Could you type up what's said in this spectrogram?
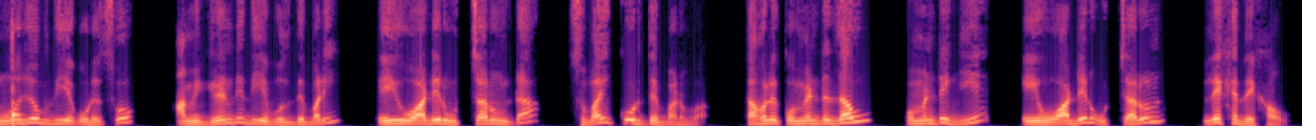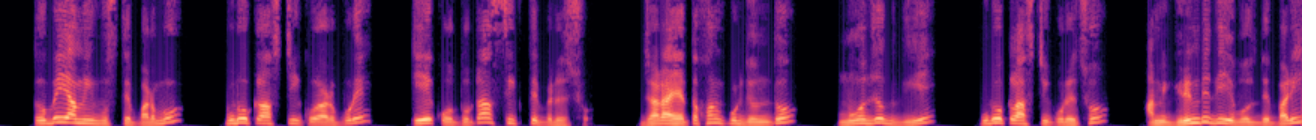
মনোযোগ দিয়ে করেছ, আমি গ্যারেন্টি দিয়ে বলতে পারি, এই ওয়ার্ডের উচ্চারণটা সবাই করতে পারবা। তাহলে কমেন্টে যাও কমেন্টে গিয়ে এই ওয়ার্ডের উচ্চারণ লেখে দেখাও। তবেই আমি বুঝতে পারব পুরো ক্লাসটি করার পরে কে কতটা শিখতে পেরেছ? যারা এতক্ষণ পর্যন্ত মনোযোগ দিয়ে পুরো ক্লাসটি করেছ, আমি গ্রেন্ডে দিয়ে বলতে পারি,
